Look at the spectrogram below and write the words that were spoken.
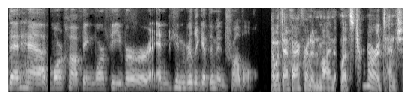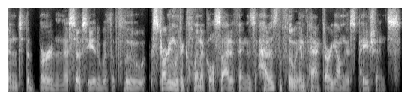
that have more coughing, more fever, and can really get them in trouble. And with that background in mind, let's turn our attention to the burden associated with the flu. Starting with the clinical side of things, how does the flu impact our youngest patients?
